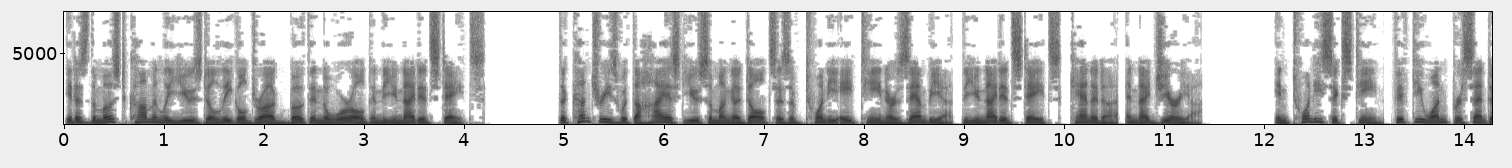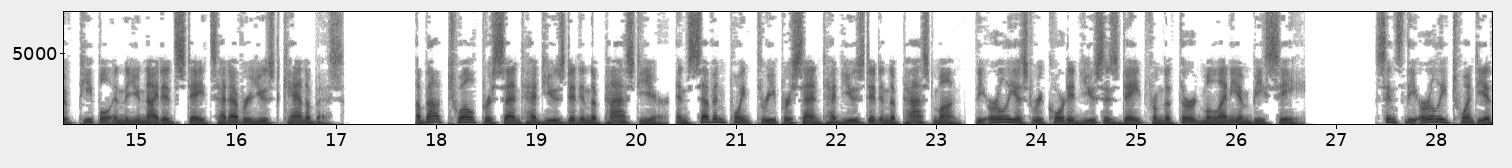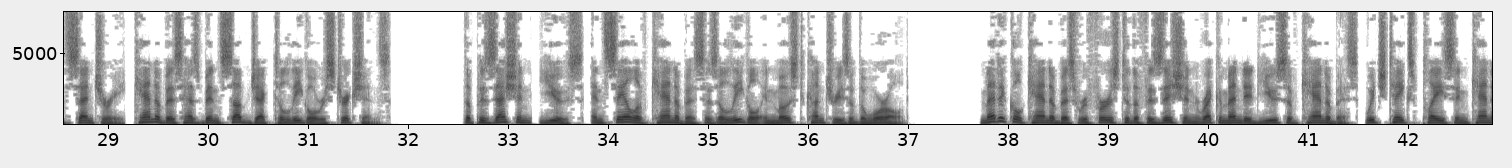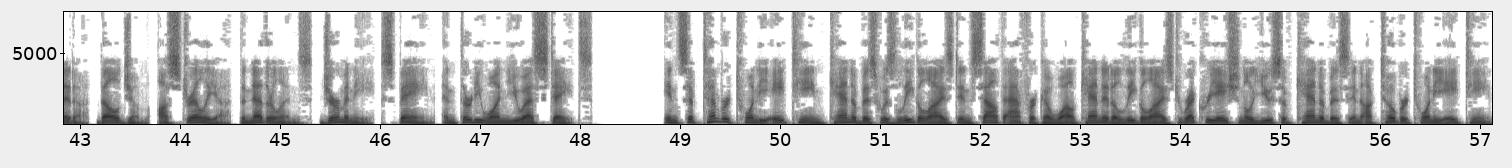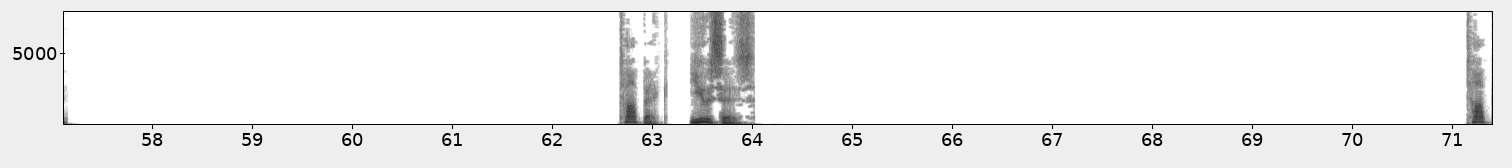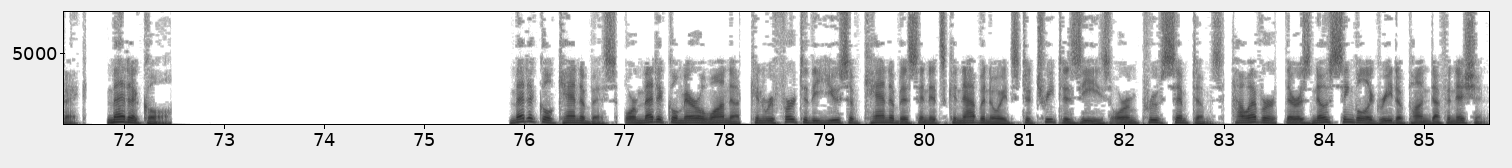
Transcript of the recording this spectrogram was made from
It is the most commonly used illegal drug both in the world and the United States. The countries with the highest use among adults as of 2018 are Zambia, the United States, Canada, and Nigeria. In 2016, 51% of people in the United States had ever used cannabis. About 12% had used it in the past year, and 7.3% had used it in the past month. The earliest recorded uses date from the 3rd millennium BC. Since the early 20th century, cannabis has been subject to legal restrictions. The possession, use, and sale of cannabis is illegal in most countries of the world. Medical cannabis refers to the physician-recommended use of cannabis, which takes place in Canada, Belgium, Australia, the Netherlands, Germany, Spain, and 31 U.S. states. In September 2018 cannabis was legalized in South Africa while Canada legalized recreational use of cannabis in October 2018. Uses Medical Medical cannabis, or medical marijuana, can refer to the use of cannabis and its cannabinoids to treat disease or improve symptoms, however, there is no single agreed-upon definition.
